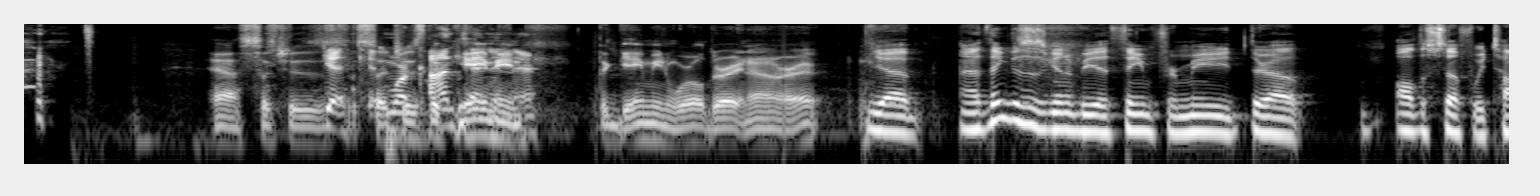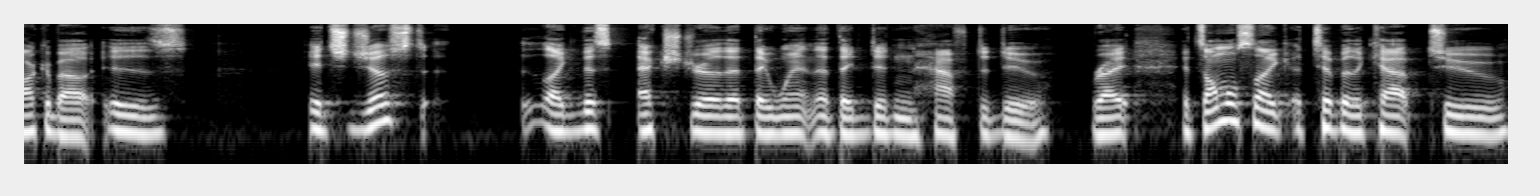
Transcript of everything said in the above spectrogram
yeah, such as get, get such as the gaming the gaming world right now, right? Yeah, I think this is going to be a theme for me throughout all the stuff we talk about. Is it's just like this extra that they went that they didn't have to do, right? It's almost like a tip of the cap to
